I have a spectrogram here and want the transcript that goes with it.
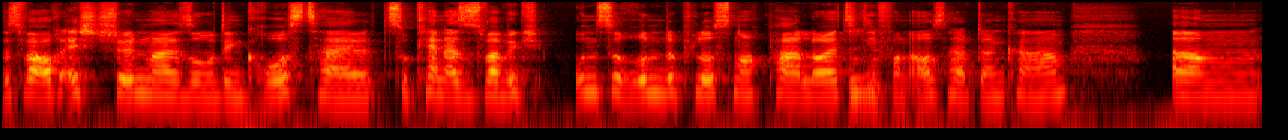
es war auch echt schön, mal so den Großteil zu kennen. Also es war wirklich unsere Runde plus noch ein paar Leute, die Mhm. von außerhalb dann kamen. Ähm,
